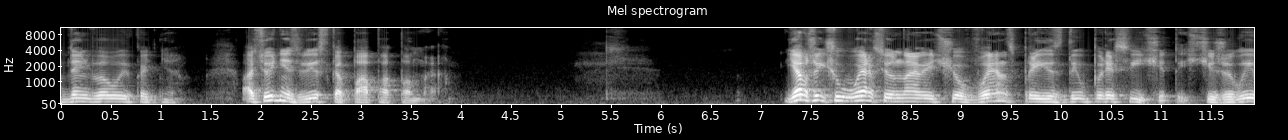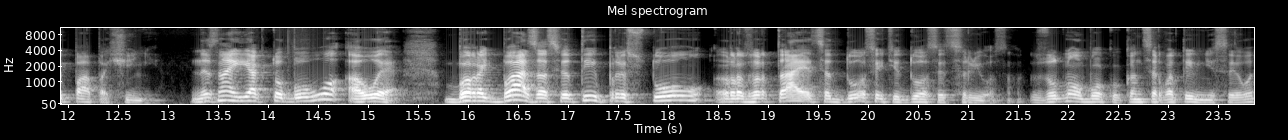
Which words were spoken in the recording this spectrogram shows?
День Великодня. А сьогодні звістка папа помер. Я вже чув версію навіть, що Венс приїздив пересвідчитись, чи живий папа, чи ні. Не знаю, як то було, але боротьба за святий престол розгортається досить і досить серйозно. З одного боку, консервативні сили,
